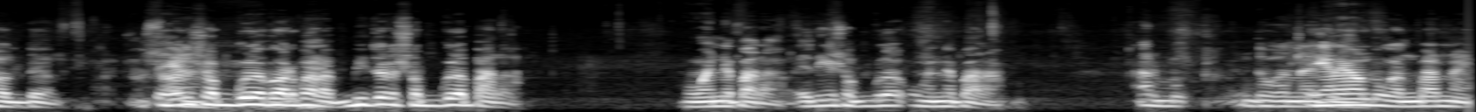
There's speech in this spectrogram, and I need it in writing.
হল সবগুলো ঘর পাড়া ভিতরে সবগুলো পাড়া। ওমাইনে পাড়া এদিকে সবগুলো ওমাইনে পাড়া। আর দোকান নাই এখানে এখন দোকান বার নাই।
